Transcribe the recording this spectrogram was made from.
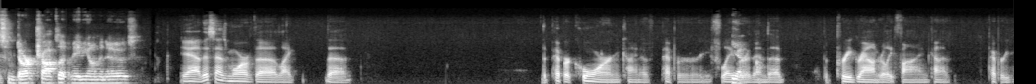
some dark chocolate maybe on the nose. Yeah, this has more of the like the the peppercorn kind of peppery flavor yeah. than the the pre-ground really fine kind of peppery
